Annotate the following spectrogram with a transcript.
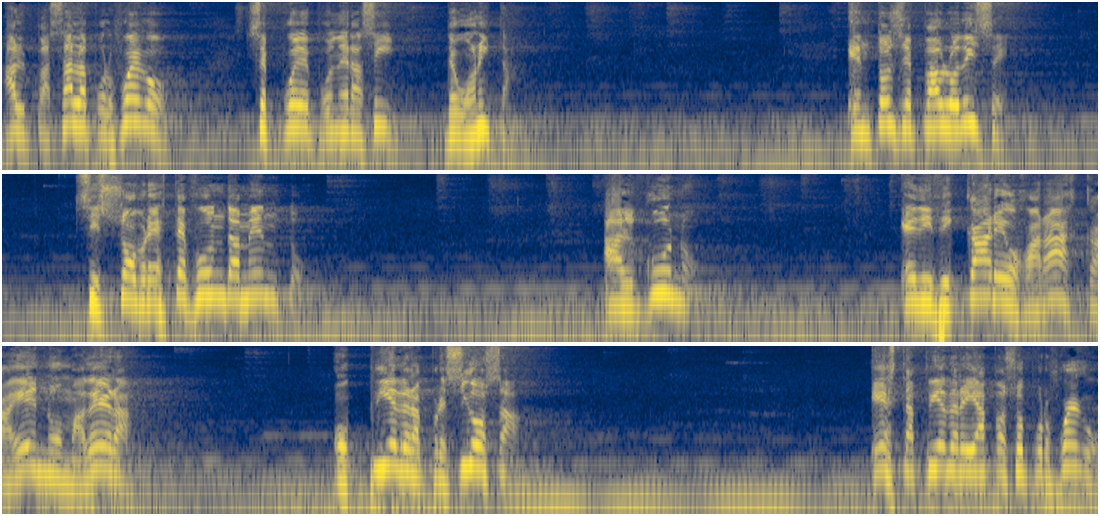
al pasarla por fuego, se puede poner así, de bonita. Entonces Pablo dice, si sobre este fundamento alguno edificare hojarasca, heno, madera o piedra preciosa, esta piedra ya pasó por fuego.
